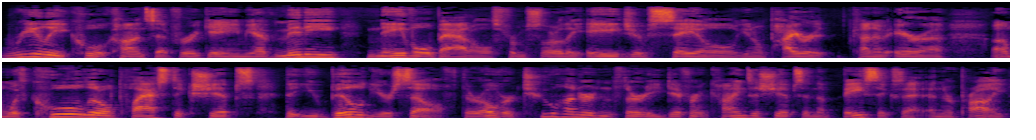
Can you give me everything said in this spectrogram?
really cool concept for a game. You have many naval battles from sort of the age of sail, you know, pirate kind of era, um, with cool little plastic ships that you build yourself. There are over 230 different kinds of ships in the basic set, and there are probably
